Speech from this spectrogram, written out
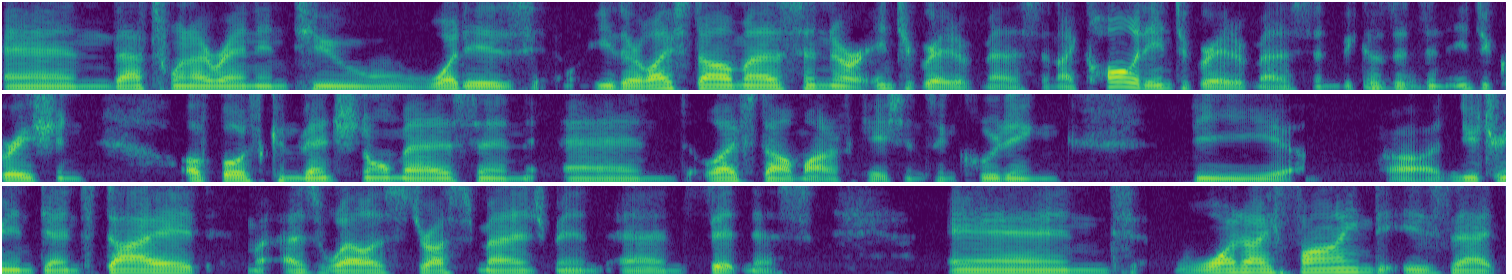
and that's when I ran into what is either lifestyle medicine or integrative medicine. I call it integrative medicine because mm-hmm. it's an integration of both conventional medicine and lifestyle modifications, including the uh, nutrient dense diet, as well as stress management and fitness. And what I find is that,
